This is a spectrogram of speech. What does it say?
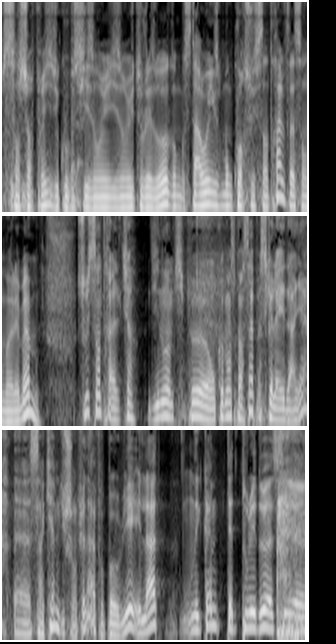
Sans puis- surprise, du coup, parce qu'ils ont, ils ont eu tous les autres. Donc Star Wings, bon cours Suisse centrale, de toute façon, on a les mêmes. Suisse centrale, tiens, dis-nous un petit peu, euh, on commence par ça, parce que l'année dernière, euh, cinquième du championnat, faut pas oublier, et là, on est quand même peut-être tous les deux assez euh,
